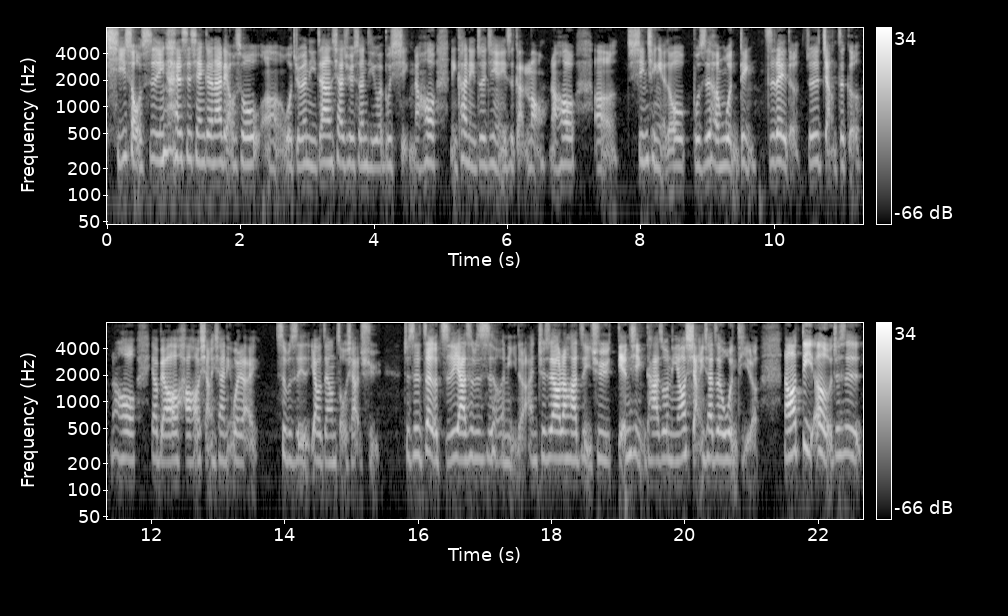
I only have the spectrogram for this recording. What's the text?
起手是应该是先跟他聊说，呃，我觉得你这样下去身体会不行，然后你看你最近也一直感冒，然后呃心情也都不是很稳定之类的，就是讲这个，然后要不要好好想一下你未来是不是要这样走下去，就是这个职业是不是适合你的啊，就是要让他自己去点醒他说你要想一下这个问题了。然后第二就是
